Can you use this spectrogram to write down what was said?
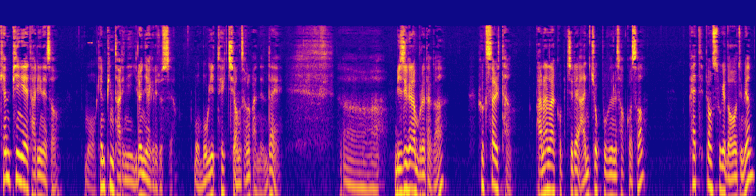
캠핑의 달인에서 뭐 캠핑 달인이 이런 이야기를 해줬어요. 뭐 모기 퇴치 영상을 봤는데 어, 미지근한 물에다가 흑설탕, 바나나 껍질의 안쪽 부분을 섞어서 페트병 속에 넣어두면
